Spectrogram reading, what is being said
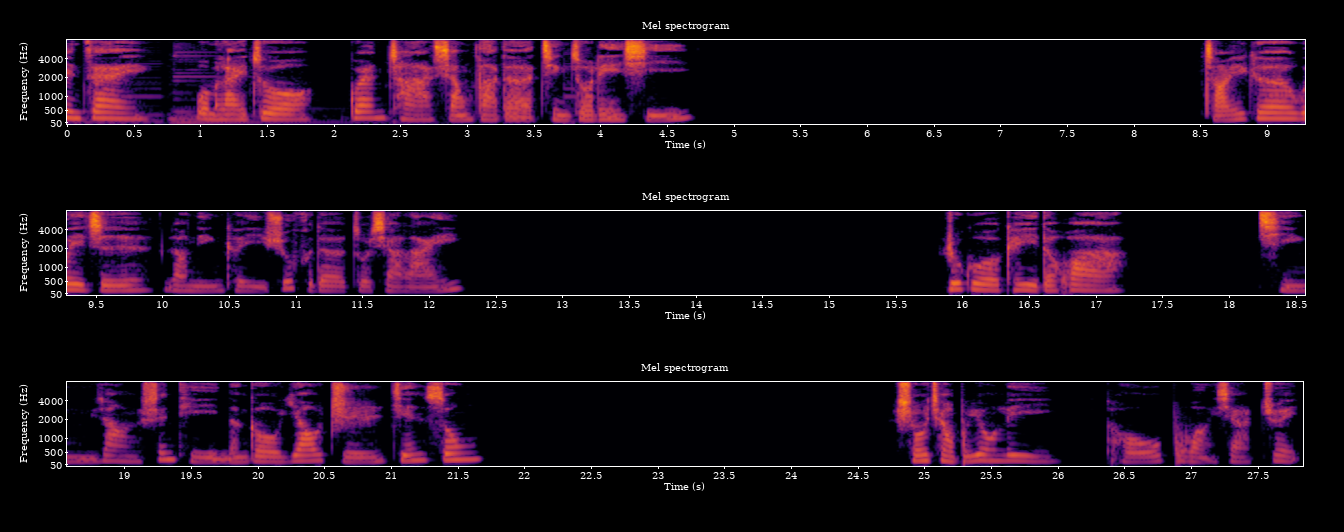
现在，我们来做观察想法的静坐练习。找一个位置，让您可以舒服地坐下来。如果可以的话，请让身体能够腰直肩松，手脚不用力，头不往下坠。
